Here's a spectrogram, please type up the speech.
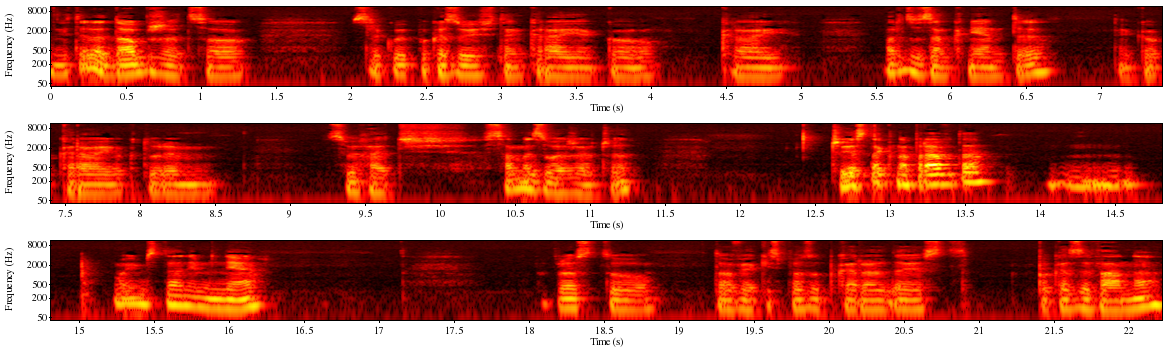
nie tyle dobrze, co z reguły pokazuje się ten kraj jako kraj bardzo zamknięty, jako kraj, o którym słychać same złe rzeczy. Czy jest tak naprawdę? Mm, moim zdaniem nie. Po prostu to, w jaki sposób KRLD jest pokazywane,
